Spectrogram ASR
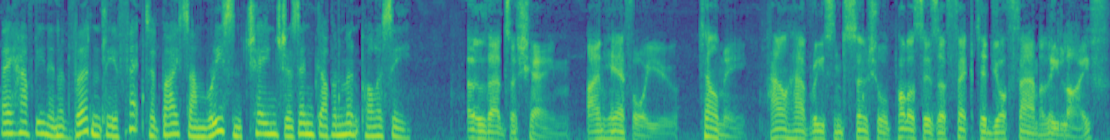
they have been inadvertently affected by some recent changes in government policy. Oh that's a shame. I'm here for you. Tell me, how have recent social policies affected your family life?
